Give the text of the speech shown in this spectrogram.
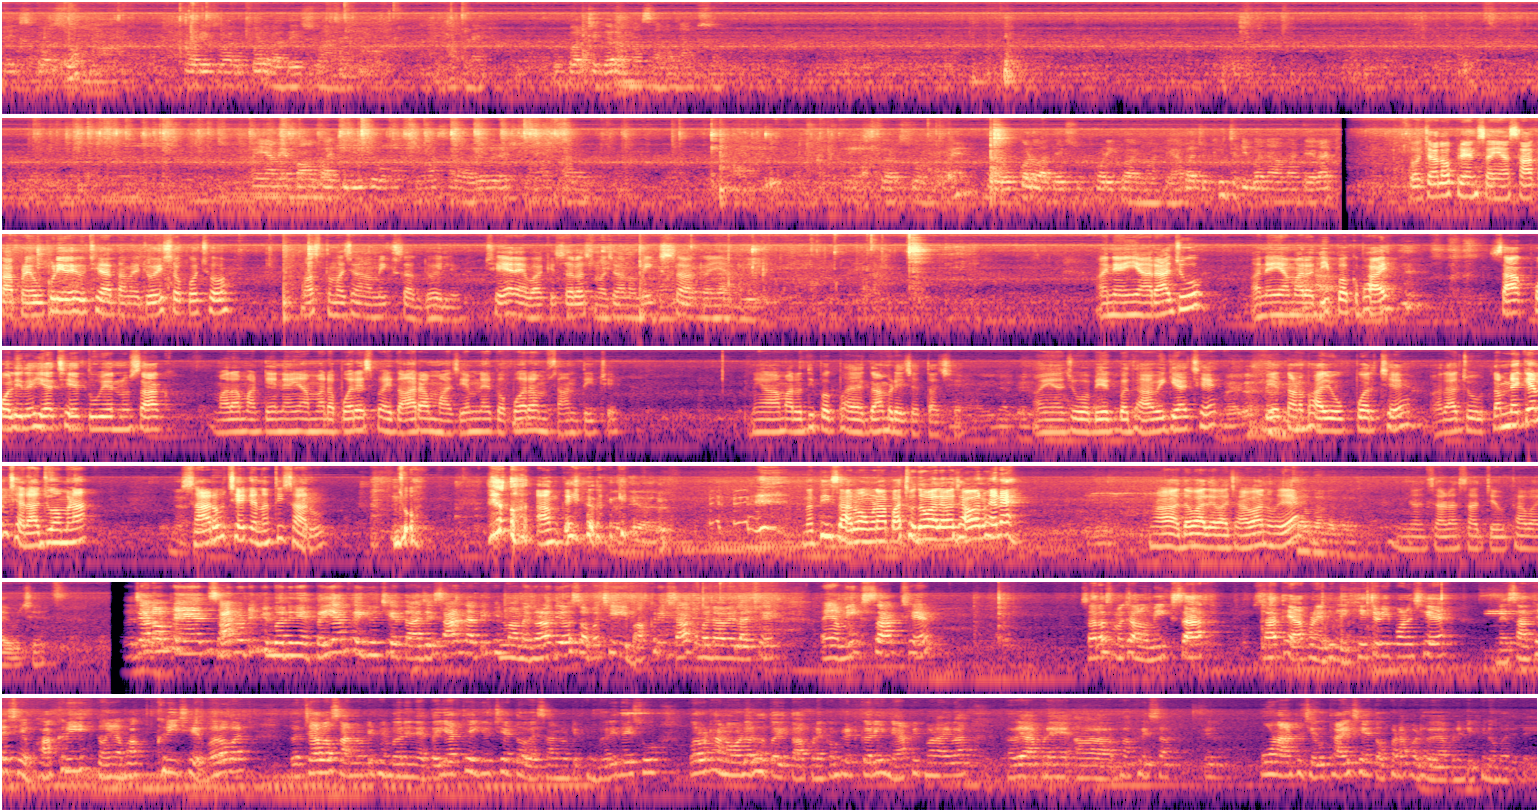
મિક્સ કરશું થોડીક વાર ઉકળવા દઈશું આને આપણે ઉપરથી ગરમ મસાલા નાખશું અહીંયા મેં પાઉંભાજી લીધો મસ્ત મસાલો એવરેસ્ટનો મસાલો મિક્સ બનાવવા માટે તો ચાલો ફ્રેન્ડ્સ અહીંયા શાક આપણે ઉકળી રહ્યું છે. આ તમે જોઈ શકો છો. મસ્ત મજાનો મિક્સ શાક જોઈ લે છે ને બાકી સરસ મજાનો મિક્સ શાક અહીંયા. અને અહીંયા રાજુ અને અહીંયા મારા દીપકભાઈ શાક ફોલી રહ્યા છે તુવેરનું શાક. મારા માટે ને અહીંયા અમારા પરેશભાઈ તો આરામમાં છે. એમને તો પરમ શાંતિ છે. ને આ અમારા દીપકભાઈ ગામડે જતા છે. અહીંયા જુઓ, બેગ બધા આવી ગયા છે. બે ત્રણ ભાઈઓ ઉપર છે. રાજુ, તમને કેમ છે રાજુ હમણાં? સારું છે કે નથી સારું? જો, આમ કહી નથી સારું હમણાં પાછું દવા લેવા જવાનું હે ને? હા, દવા લેવા જવાનું હે. સાડા સાત જેવું થવા આવ્યું છે. ચાલો ફ્રેન્ડ સાંજનું ટિફિન બનીને તૈયાર થઈ ગયું છે. તો આજે સાંજના ટિફિનમાં અમે ઘણા દિવસો પછી ભાખરી શાક બનાવેલા છે. અહીંયા મિક્સ શાક છે. સરસ મજાનું મિક્સ શાક. સાથે આપણે લીલી ખીચડી પણ છે ને સાથે છે ભાખરી. તો અહીંયા ભાખરી છે, બરોબર? તો ચાલો સાંજનું ટિફિન બનીને તૈયાર થઈ ગયું છે. તો હવે સાંજનું ટિફિન ભરી દઈશું. પરોઠાનો ઓર્ડર હતો એ તો આપણે કમ્પ્લીટ કરીને આપી પણ આવ્યા. હવે આપણે આ ભાખરી શાક પોણ આઠ જેવું થાય છે, તો ફટાફટ હવે આપણે ટિફિનો ભરી દઈએ.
